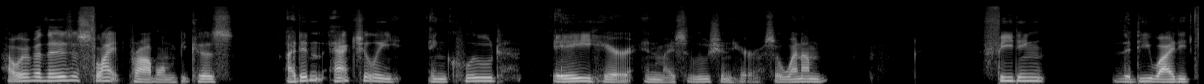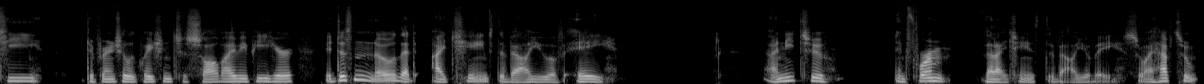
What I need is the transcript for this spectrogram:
However, there is a slight problem because I didn't actually include a here in my solution here. So when I'm feeding the dy dt differential equation to solve IVP here, it doesn't know that I changed the value of a. I need to inform that I changed the value of a. So I have to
